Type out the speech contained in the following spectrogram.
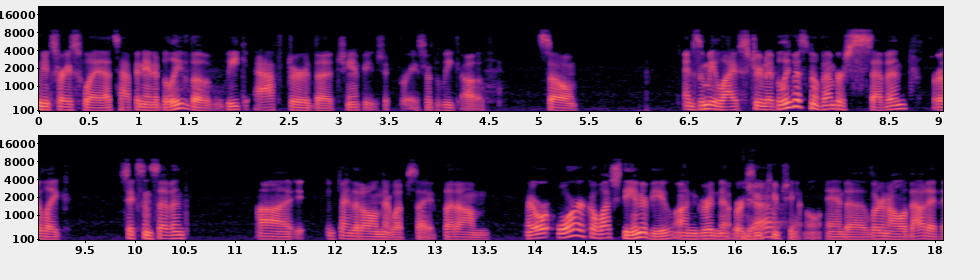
Phoenix Raceway. That's happening, I believe, the week after the championship race or the week of. So, and it's gonna be live streamed. I believe it's November seventh or like sixth and seventh. Uh, you can find that all on their website. But um, or or go watch the interview on Grid Network's yeah. YouTube channel and uh, learn all about it.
